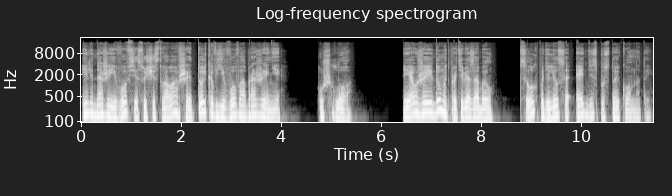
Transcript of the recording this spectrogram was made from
или даже и вовсе существовавшее только в его воображении, ушло. «Я уже и думать про тебя забыл», — вслух поделился Эдди с пустой комнатой.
